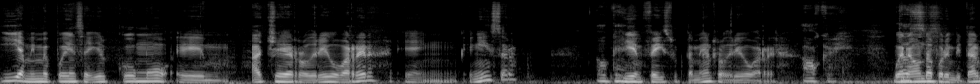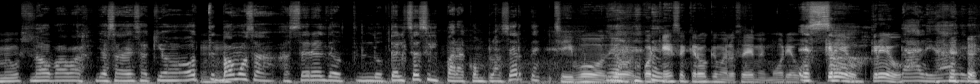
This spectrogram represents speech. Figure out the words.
Y a mí me pueden seguir como em, H. Rodrigo Barrera en, en Instagram. Okay. Y en Facebook también, Rodrigo Barrera. Ok. Buena onda por invitarme vos. No, va, ya sabes, aquí vamos a hacer el del Hotel Cecil para complacerte. Sí, vos, yo, porque ese creo que me lo sé de memoria. Creo, creo. Dale, dale.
